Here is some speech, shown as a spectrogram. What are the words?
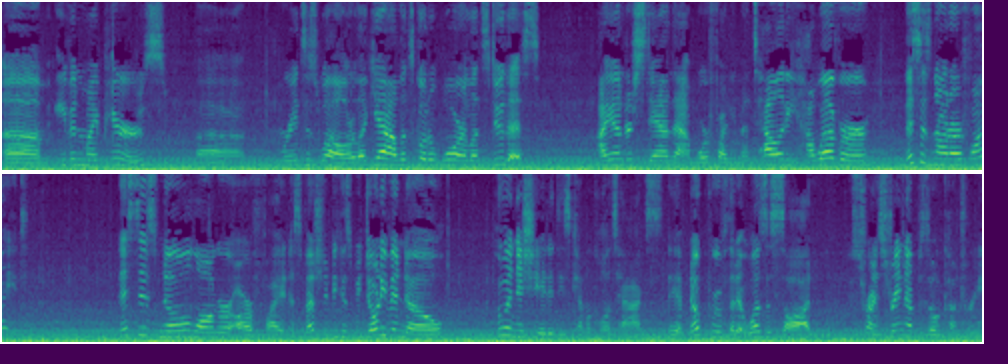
Um, even my peers, uh, Marines as well, are like, yeah, let's go to war, let's do this. I understand that war fighting mentality. However, this is not our fight. This is no longer our fight, especially because we don't even know who initiated these chemical attacks. They have no proof that it was Assad who's trying to straighten up his own country.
